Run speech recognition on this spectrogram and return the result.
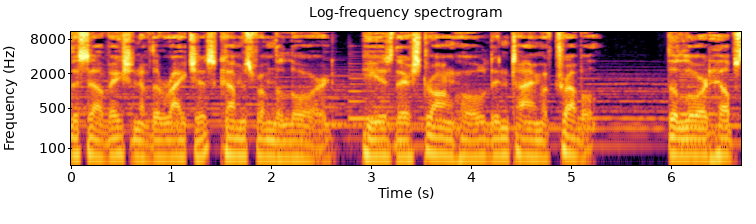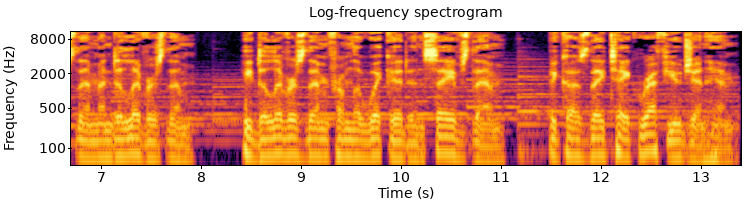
The salvation of the righteous comes from the Lord. He is their stronghold in time of trouble. The Lord helps them and delivers them. He delivers them from the wicked and saves them, because they take refuge in him.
